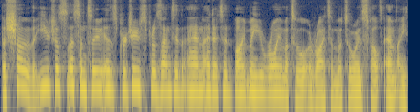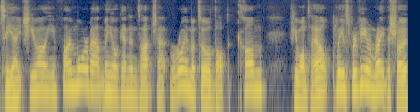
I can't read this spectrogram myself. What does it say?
The show that you just listened to is produced, presented, and edited by me, Roy Mathur, a writer. Mathur is spelled M-A-T-H-U-R. You can find more about me or get in touch at roymathur.com. If you want to help, please review and rate the show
